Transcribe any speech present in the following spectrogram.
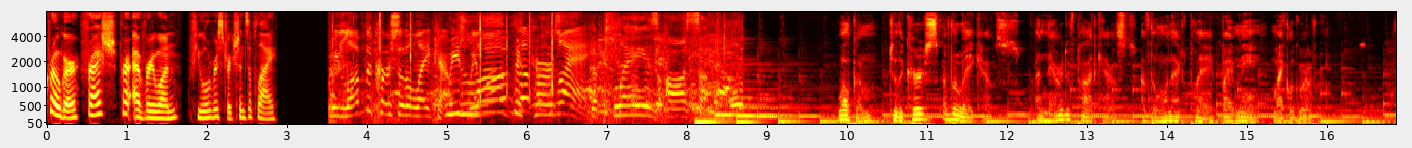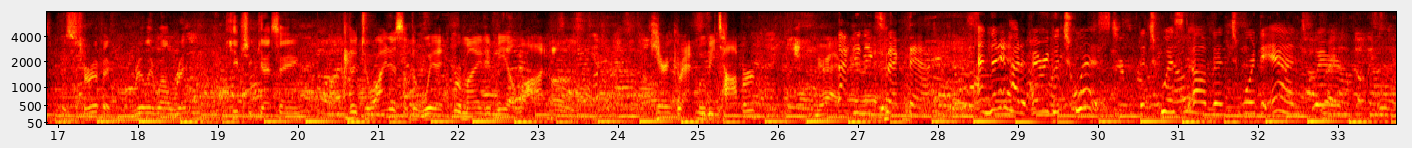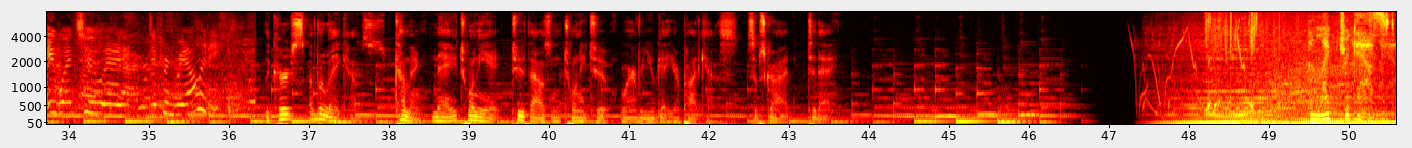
Kroger, fresh for everyone. Fuel restrictions apply. We love the Curse of the Lake House. We, love, the, curse. play. The play is awesome. Welcome to The Curse of the Lake House, a narrative podcast of the one act play by me, Michael Grover. It's terrific. Really well written. Keeps you guessing. The dryness of the wit reminded me a lot of Cary Grant movie Topper. I didn't expect that. And then it had a very good twist. The twist of the toward the end where it went to a different reality. The Curse of the Lake House, coming May 28, 2022, wherever you get your podcasts. Subscribe today. ElectraCast.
